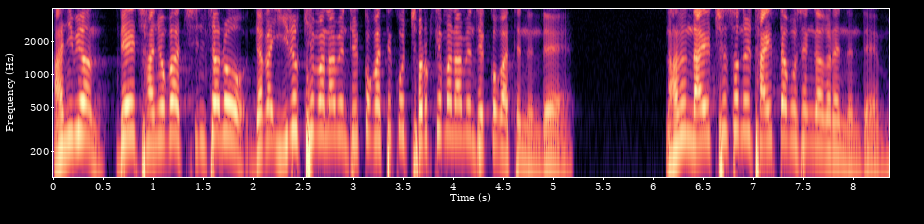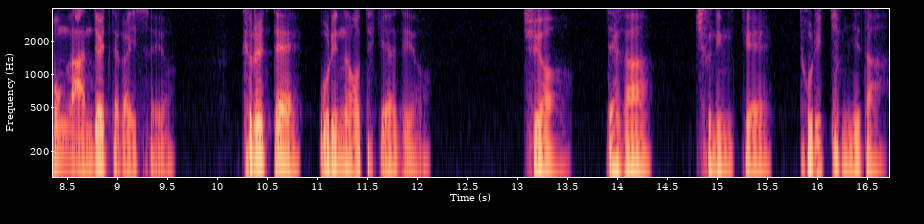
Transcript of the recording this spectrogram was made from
아니면 내 자녀가 진짜로 내가 이렇게만 하면 될 것 같았고 저렇게만 하면 될 것 같았는데 나는 나의 최선을 다했다고 생각을 했는데 뭔가 안 될 때가 있어요. 그럴 때 우리는 어떻게 해야 돼요? 주여, 내가 주님께 돌이킵니다.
